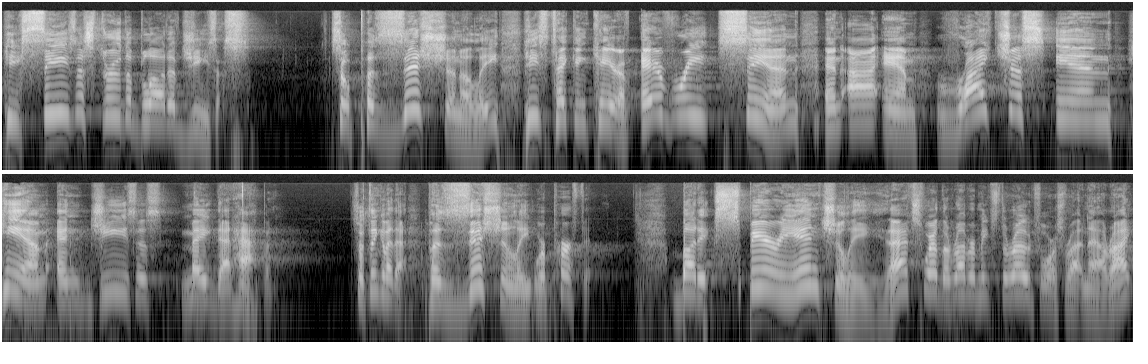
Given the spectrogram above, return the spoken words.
he sees us through the blood of Jesus. So, positionally, he's taking care of every sin, and I am righteous in him, and Jesus made that happen. So, think about that. Positionally, we're perfect. But experientially, that's where the rubber meets the road for us right now, right?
